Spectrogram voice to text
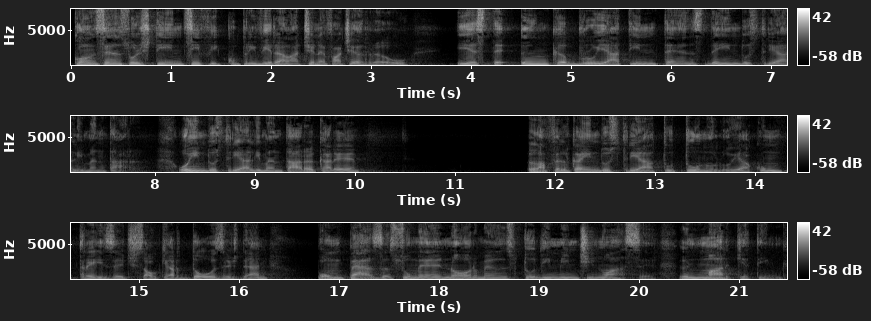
Consensul științific cu privire la ce ne face rău este încă bruiat intens de industria alimentară. O industrie alimentară care, la fel ca industria tutunului, acum 30 sau chiar 20 de ani, pompează sume enorme în studii mincinoase, în marketing,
